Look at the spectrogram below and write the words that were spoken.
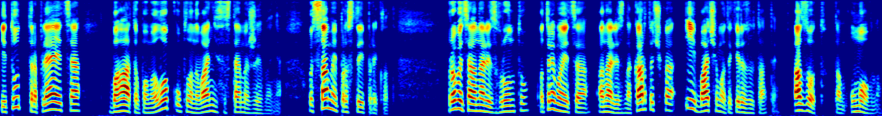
І тут трапляється багато помилок у плануванні системи живлення. Ось самий простий приклад. Робиться аналіз ґрунту, отримується аналізна карточка і бачимо такі результати. Азот там умовно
